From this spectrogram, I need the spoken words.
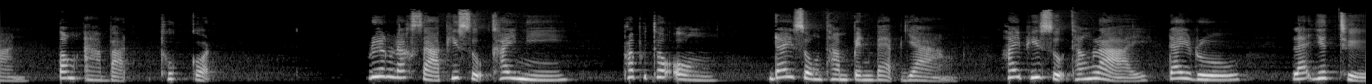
าลต้องอาบัตทุกกฎ เรื่องรักษาพิสุไข้นี้ พระพุทธองค์ได้ทรงทำเป็นแบบอย่าง ให้พิสุทั้งหลายได้รู้ และยึดถือ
